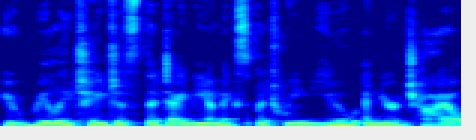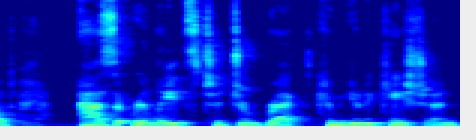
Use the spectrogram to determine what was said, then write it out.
It really changes the dynamics between you and your child as it relates to direct communication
